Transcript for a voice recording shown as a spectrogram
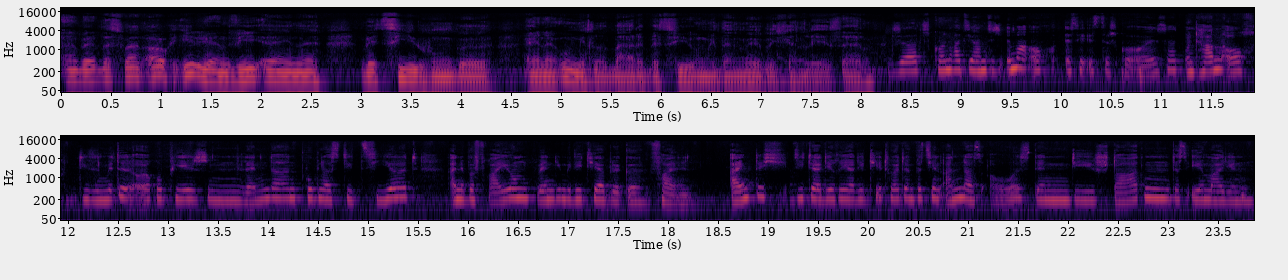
Aber das war auch irgendwie eine Beziehung, eine unmittelbare Beziehung mit den möglichen Lesern. George Konrad, Sie haben sich immer auch essayistisch geäußert und haben auch diesen mitteleuropäischen Ländern prognostiziert eine Befreiung, wenn die Militärblöcke fallen. Eigentlich sieht ja die Realität heute ein bisschen anders aus, denn die Staaten des ehemaligen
